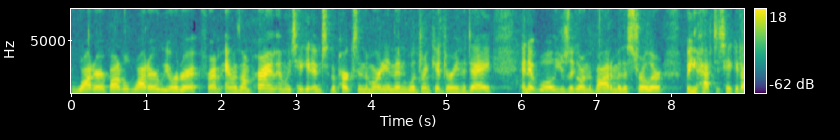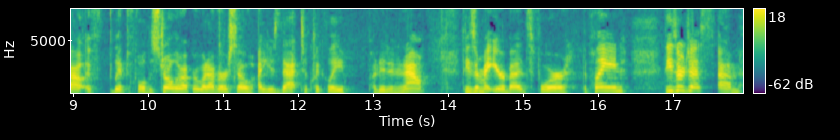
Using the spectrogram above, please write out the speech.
water, bottled water, we order it from Amazon Prime and we take it into the parks in the morning and then we'll drink it during the day. And it will usually go on the bottom of the stroller, but you have to take it out if we have to fold the stroller up or whatever. So I use that to quickly put it in and out. These are my earbuds for the plane. These are just um,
